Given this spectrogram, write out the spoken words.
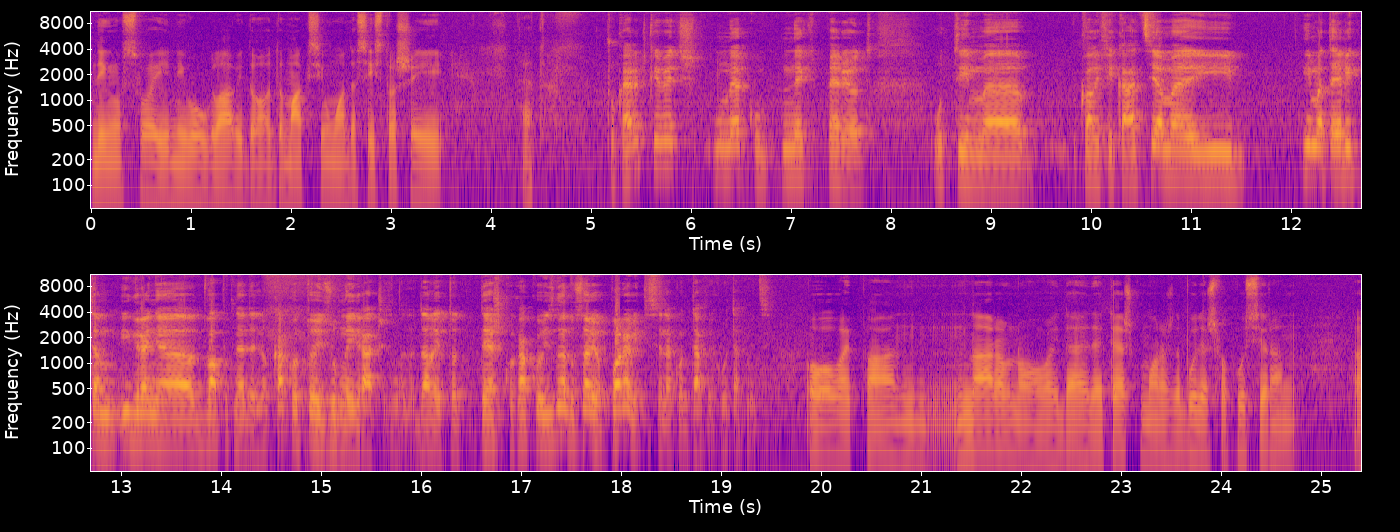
dignu svoj nivo u glavi do, do maksimuma, da se istroše i eto. Čukarički već u neku, neki period u tim e, kvalifikacijama i ima taj ritam igranja dva put nedeljno. Kako to iz ugla igrača izgleda? Da li je to teško? Kako izgleda u stvari oporaviti se nakon takvih utakmica? Ovaj, pa naravno ovaj, da, je, da je teško, moraš da budeš fokusiran uh,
